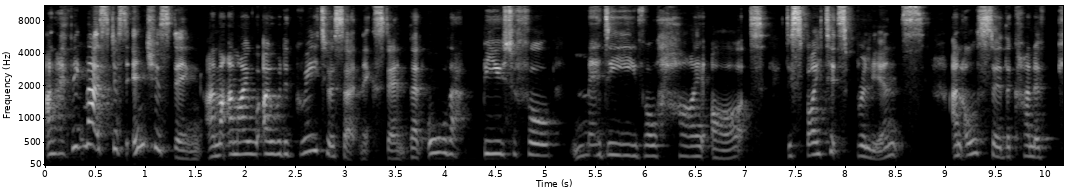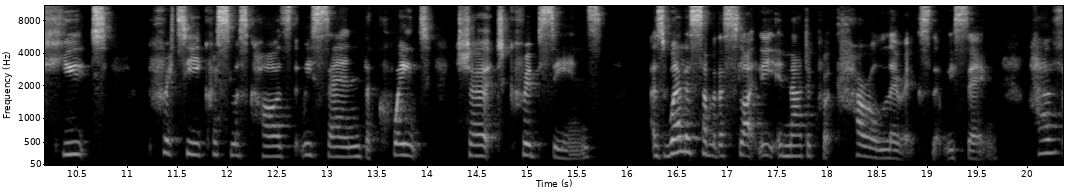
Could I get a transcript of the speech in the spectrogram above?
and I think that's just interesting. And, and I, I, would agree to a certain extent that all that beautiful medieval high art, despite its brilliance, and also the kind of cute, pretty Christmas cards that we send, the quaint church crib scenes, as well as some of the slightly inadequate carol lyrics that we sing, have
